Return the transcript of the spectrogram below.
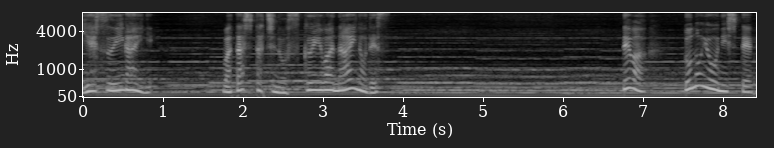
イエス以外に私たちの救いはないのです。ではどのようにして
